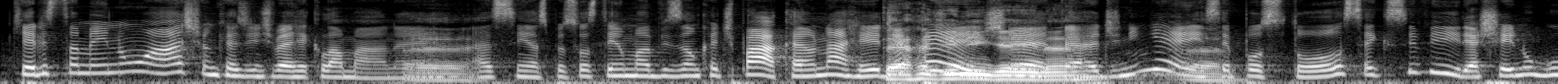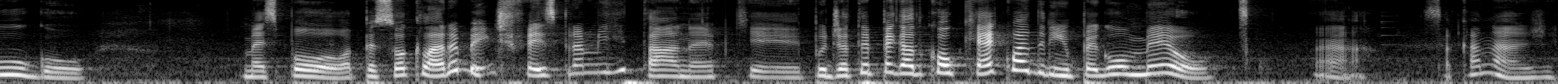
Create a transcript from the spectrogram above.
Porque eles também não acham que a gente vai reclamar, né? É. Assim, as pessoas têm uma visão que é tipo, ah, caiu na rede, terra é peixe. De ninguém, é, né? terra de ninguém. É. Você postou, você que se vire. Achei no Google. Mas, pô, a pessoa claramente fez para me irritar, né? Porque podia ter pegado qualquer quadrinho, pegou o meu. Ah, sacanagem.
